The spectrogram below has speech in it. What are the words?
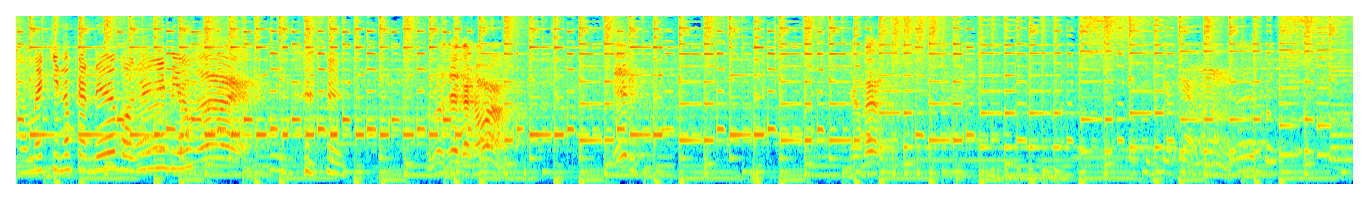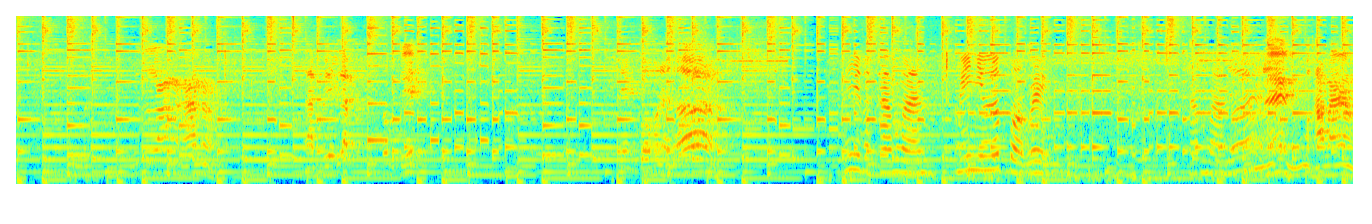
เอามากินน้ำกันเด้อบอกให้ยินนิ้วเอ้ยรู้ใช่กันเนาะเป็นยังไงกินแซ่บๆเด้อคือล้างอาหารอะตัดเป็ดแล้ว นี่มะขามหวานไม่นิ้วแล้วปอกเลยขามหวานนี่หนูมาทำอะไรอะ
